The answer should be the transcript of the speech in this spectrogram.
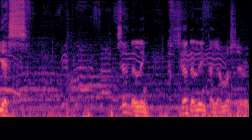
Yes. Share the link. Share the link. I am not sharing.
